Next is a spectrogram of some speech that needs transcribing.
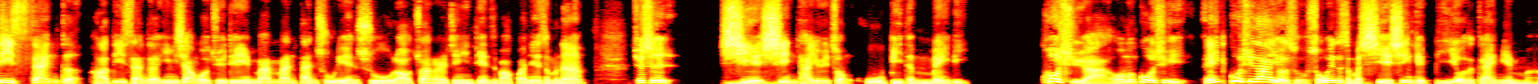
第三个，好，第三个影响我决定慢慢淡出脸书，然后转而进行电子报，关键什么呢？就是写信，它有一种无比的魅力。或许啊，我们过去，哎，过去大家有所所谓的什么写信给笔友的概念吗？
